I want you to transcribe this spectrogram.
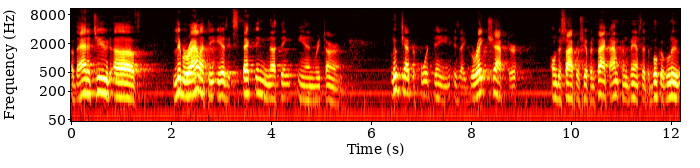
of the attitude of liberality is expecting nothing in return. Luke chapter 14 is a great chapter on discipleship. In fact, I'm convinced that the book of Luke,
